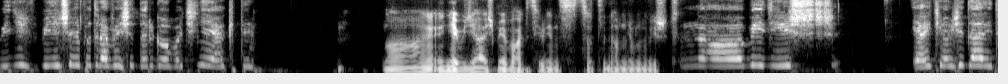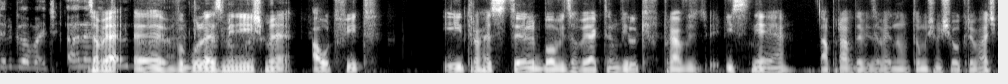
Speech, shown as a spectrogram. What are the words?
Widzisz, widzisz, ja potrafię się targować, nie jak ty. No, nie widziałeś mnie w akcji, więc co ty do mnie mówisz? No, widzisz. Ja chciałem się dalej targować, ale. Widzowie, e, w ogóle zmieniliśmy outfit i trochę styl, bo widzowie, jak ten wilk wprawdzie istnieje, naprawdę widzowie, no to musimy się ukrywać.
